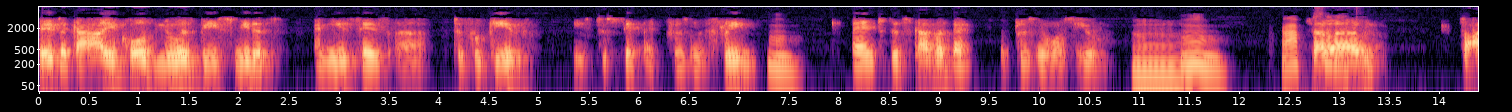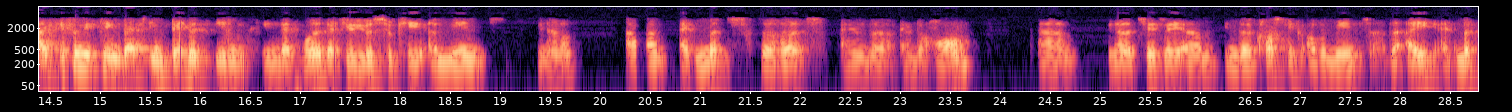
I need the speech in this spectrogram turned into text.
There's a guy called Lewis B. Smedes, and he says uh, to forgive is to set a prisoner free mm. and to discover that the prisoner was you. Uh. Mm. So, um, so I definitely think that's embedded in, in that word that you use, Suki, amends you know, um, admits the hurt and the, and the harm. Um, you know, it says there um, in the acrostic of amends, the A, admit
